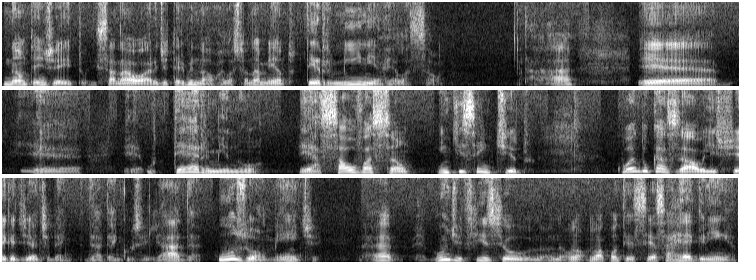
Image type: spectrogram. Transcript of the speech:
Não tem jeito, está na hora de terminar o relacionamento. Termine a relação. Tá? É, é, é, o término é a salvação. Em que sentido? Quando o casal ele chega diante da, da, da encruzilhada, usualmente né, é muito difícil não, não acontecer essa regrinha.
